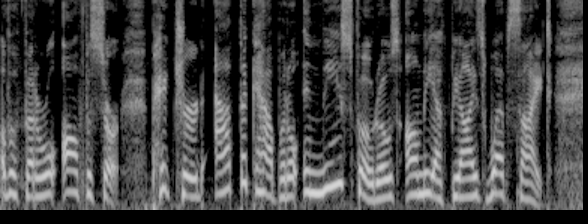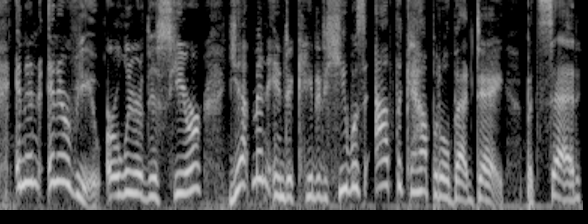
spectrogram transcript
of a federal officer, pictured at the Capitol in these photos on the FBI's website. In an interview earlier this year, Yetman indicated he was at the Capitol that day, but said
